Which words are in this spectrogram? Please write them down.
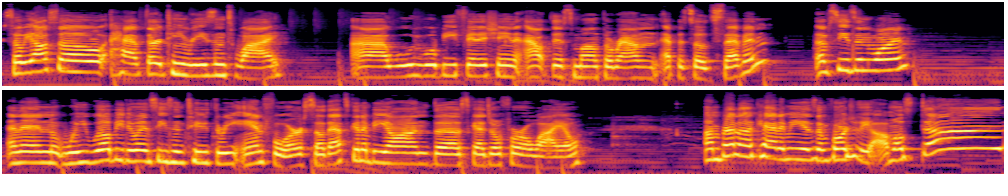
So we also have 13 reasons why uh, we will be finishing out this month around episode 7 of season 1. And then we will be doing season 2, 3, and 4. So that's going to be on the schedule for a while. Umbrella Academy is unfortunately almost done.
